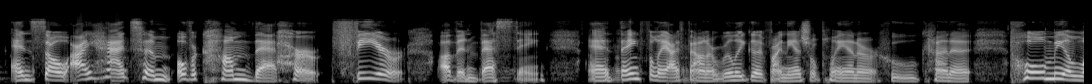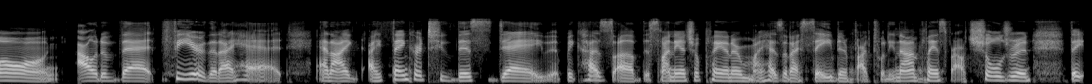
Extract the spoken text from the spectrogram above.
and so I had to overcome that, her fear of investing. And thankfully, I found a really good financial planner who kind of pulled me along out of that fear that I had. And I, I thank her to this day because of this financial planner. My husband and I saved in 529 plans for our children. They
